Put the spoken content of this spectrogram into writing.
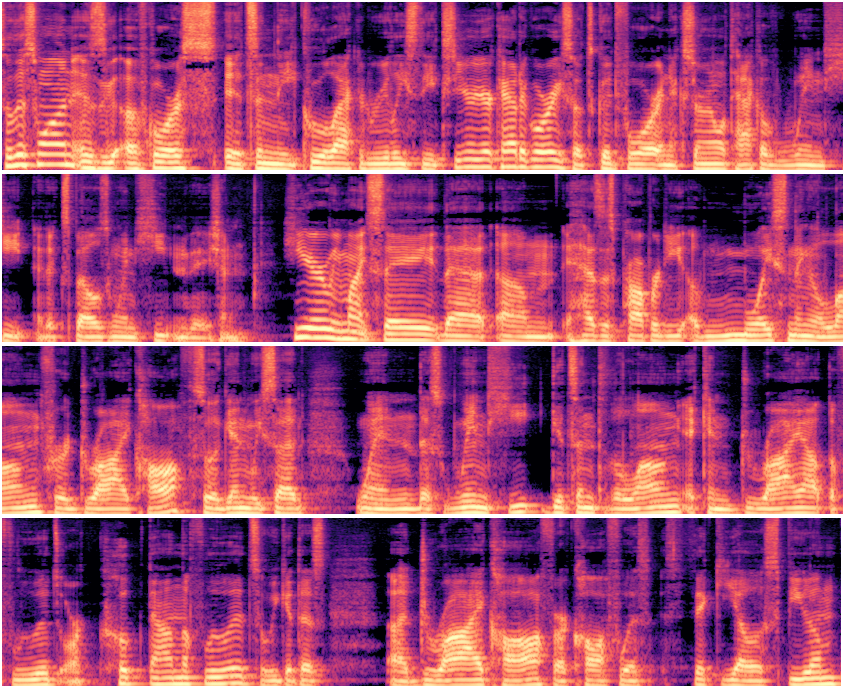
So this one is, of course, it's in the cool acrid release the exterior category, so it's good for an external attack of wind heat. It expels wind heat invasion. Here we might say that um, it has this property of moistening the lung for dry cough. So again, we said when this wind heat gets into the lung, it can dry out the fluids or cook down the fluids. So we get this a dry cough or cough with thick yellow sputum.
